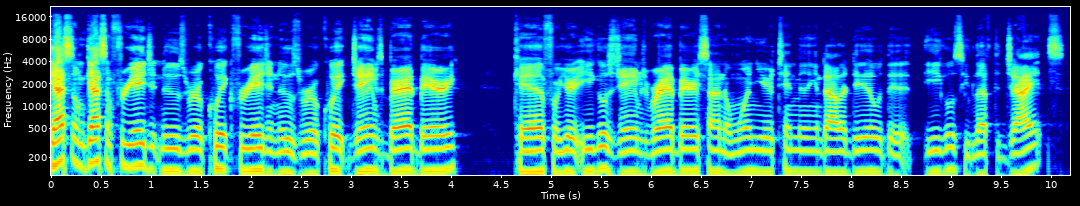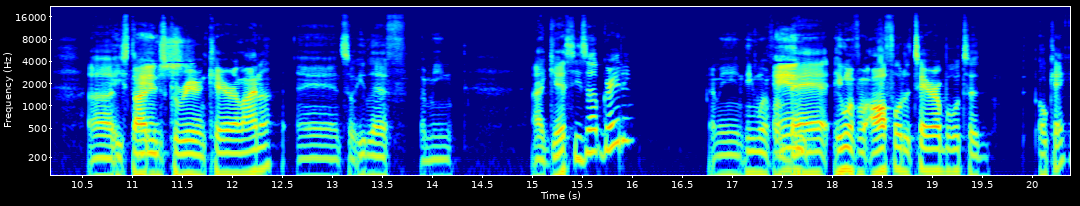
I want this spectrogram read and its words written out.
Got some got some free agent news real quick. Free agent news real quick. James Bradberry, Kev for your Eagles. James Bradberry signed a one year, ten million dollar deal with the Eagles. He left the Giants. Uh, he started his career in Carolina, and so he left. I mean, I guess he's upgrading. I mean, he went from bad. He went from awful to terrible to okay.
